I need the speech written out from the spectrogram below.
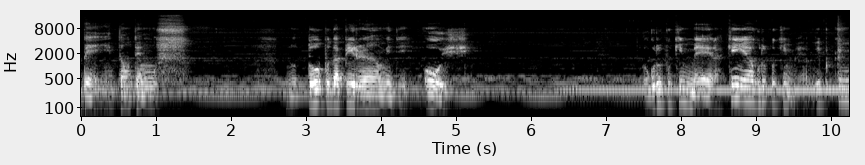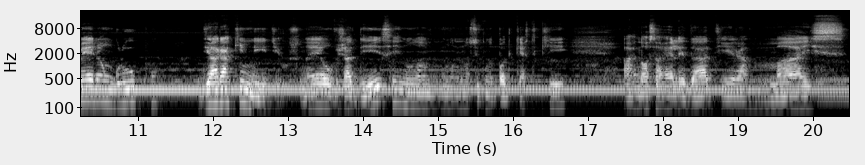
Bem, então temos no topo da pirâmide hoje o grupo Quimera. Quem é o grupo Quimera? O grupo Quimera é um grupo de aracnídeos, né? Eu já disse no, no, no segundo podcast que a nossa realidade era mais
